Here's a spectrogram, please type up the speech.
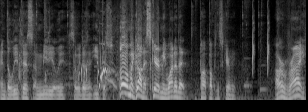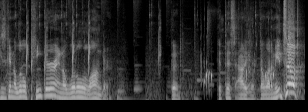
And delete this immediately so he doesn't eat this Oh my god, that scared me! Why did that pop up and scare me? Alright, he's getting a little pinker and a little longer. Good. Get this out of here. Don't let him eat up!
